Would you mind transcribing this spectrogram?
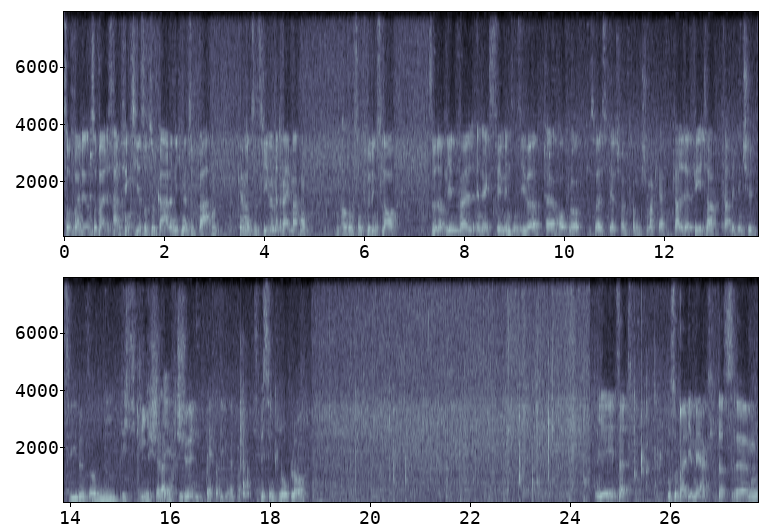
So Freunde, und sobald es anfängt hier so zu garen, nicht mehr zu braten, können wir unsere Zwiebeln mit reinmachen und auch unseren Frühlingslauch. Es wird auf jeden Fall ein extrem intensiver äh, Auflauf, das weiß ich jetzt schon vom Geschmack her. Gerade der Feta, gerade mit den schönen Zwiebeln, so richtig griechisch, Richtig halt einfach schön deftig einfach. Das bisschen Knoblauch. Jetzt. Und sobald ihr merkt, dass ähm,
